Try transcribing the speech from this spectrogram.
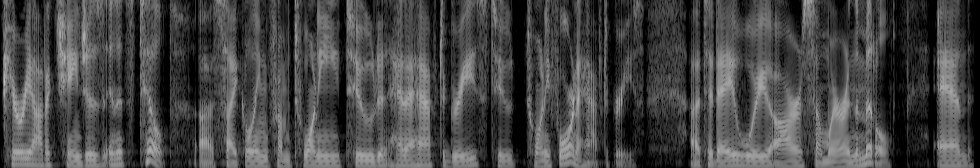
periodic changes in its tilt, uh, cycling from 22 and a half degrees to 24 and a half degrees. Uh, today, we are somewhere in the middle. And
